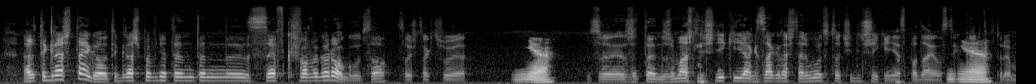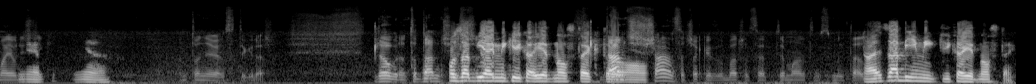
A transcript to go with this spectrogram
Ale ty grasz tego, ty grasz pewnie ten, ten zew krwawego rogu, co? Coś tak czuję. Nie, Że, że ten, że masz liczniki jak zagrasz ten łód, to ci liczniki nie spadają z tych Nie, kart, które mają nie. liczniki. nie. No to nie wiem co ty grasz. Dobra, to dam ci. Pozabijaj mi kilka jednostek, Dam to... ci szansę, czekaj, zobaczę co ja ty mam na tym cmentarzu. Ale zabij mi kilka jednostek.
